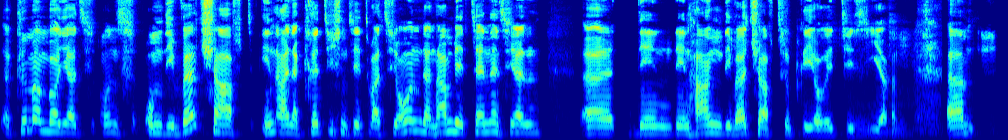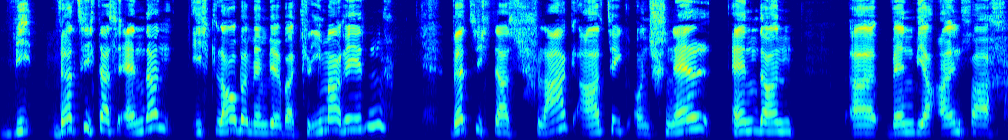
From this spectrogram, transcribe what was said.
äh, kümmern wir jetzt uns um die Wirtschaft in einer kritischen Situation, dann haben wir tendenziell äh, den, den Hang, die Wirtschaft zu priorisieren. Ähm, wie wird sich das ändern? Ich glaube, wenn wir über Klima reden, wird sich das schlagartig und schnell ändern, äh, wenn wir einfach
